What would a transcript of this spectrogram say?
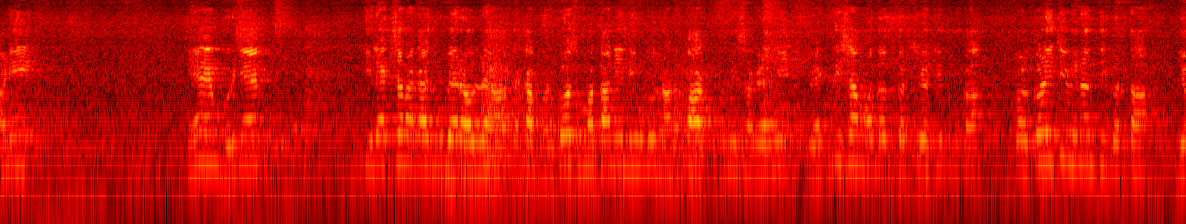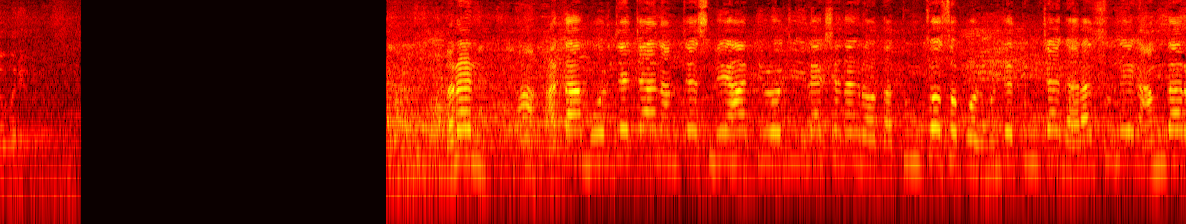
आनी हें भुरगें इलेक्शनाक आज उबें रावल्लें आहा ताका भरघोस मतांनी निवडून हाडपाक तुमी सगळ्यांनी व्यक्तिशा मदत करची अशी तुमकां कळकळीची विनंती करता. देव बरें करूं. अनंत आता मोर्चेच्यान आमचे स्नेहा तिळोजी इलेक्शनाक रावता तुमचो सपोर्ट म्हणजे तुमच्या घरासून एक आमदार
